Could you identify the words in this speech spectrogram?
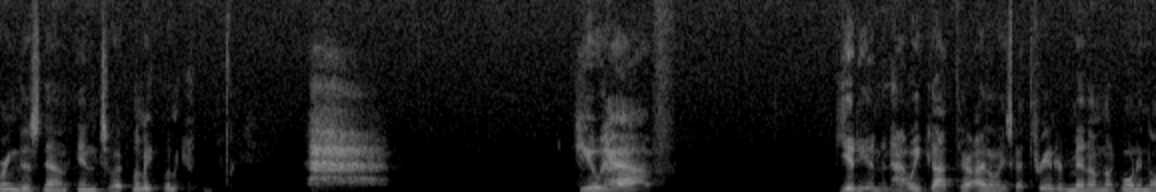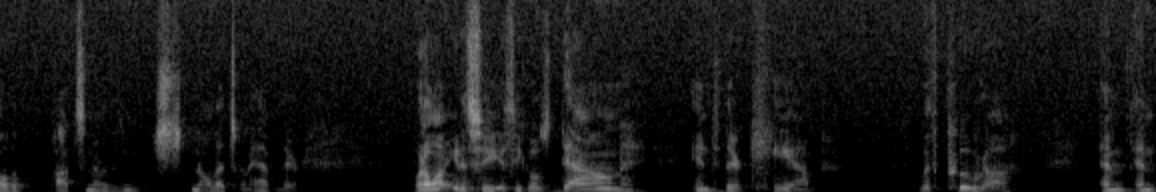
bring this down into it. Let me, let me, you have Gideon and how he got there. I don't know. He's got 300 men. I'm not going into all the pots and everything and all that's going to happen there. what I want you to see is he goes down into their camp with Purah and, and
